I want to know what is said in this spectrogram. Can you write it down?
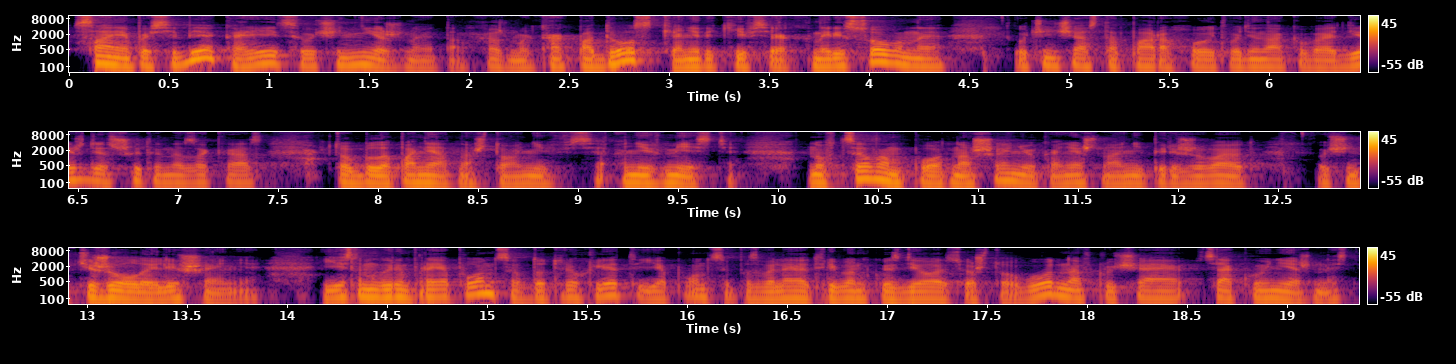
Сами по себе корейцы очень нежные, там, скажем, как подростки, они такие все как нарисованные. Очень часто пара ходит в одинаковой одежде, сшитой на заказ, чтобы было понятно, что они, все, они вместе. Но в целом по отношению, конечно, они переживают очень очень тяжелое лишение. Если мы говорим про японцев, до трех лет японцы позволяют ребенку сделать все, что угодно, включая всякую нежность.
